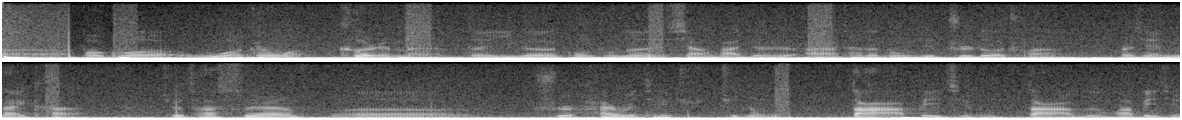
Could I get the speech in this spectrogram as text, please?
呃，包括我跟我客人们的一个共同的想法就是啊，他的东西值得穿，而且耐看，就他虽然呃是 heritage 这种大背景、大文化背景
